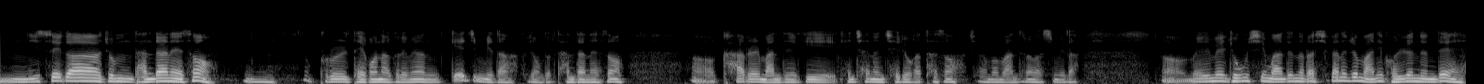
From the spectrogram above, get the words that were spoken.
음, 이 쇠가 좀 단단해서 음, 불을 대거나 그러면 깨집니다. 그 정도로 단단해서 어, 칼을 만들기 괜찮은 재료 같아서 제가 한번 만들어 봤습니다. 어, 매일매일 조금씩 만드느라 시간은 좀 많이 걸렸는데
